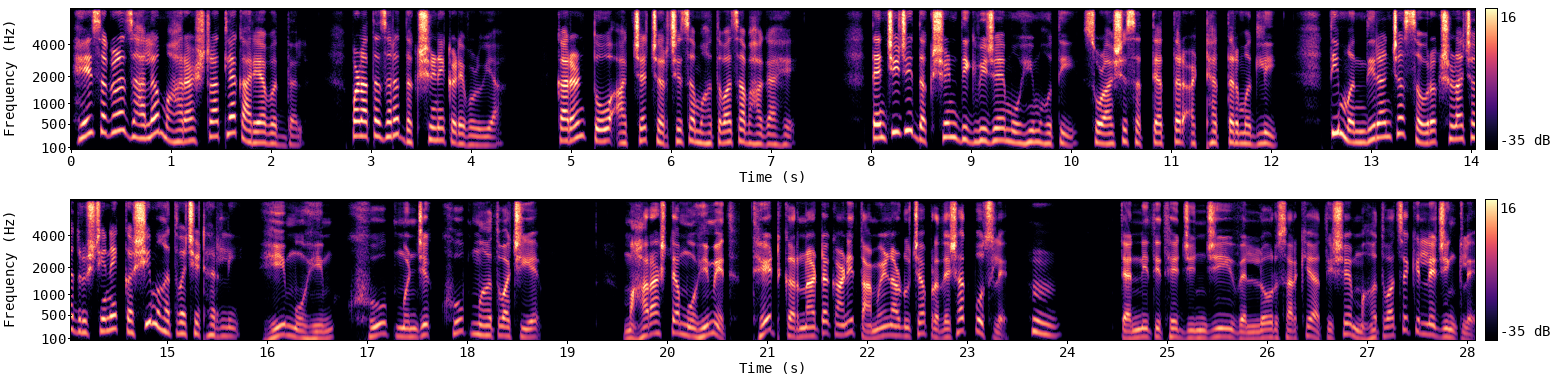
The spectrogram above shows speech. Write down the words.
हे सगळं झालं महाराष्ट्रातल्या कार्याबद्दल. पण आता जरा दक्षिणेकडे वळूया. कारण तो आजच्या चर्चेचा महत्त्वाचा भाग आहे. त्यांची जी दक्षिण दिग्विजय मोहीम होती सोळाशे सत्याहत्तर अठ्ठ्याहत्तर मधली ती मंदिरांच्या संरक्षणाच्या दृष्टीने कशी महत्वाची ठरली? ही मोहीम खूप म्हणजे खूप महत्वाची आहे. महाराष्ट्र मोहिमेत थेट कर्नाटक आणि तामिळनाडूच्या प्रदेशात पोचले. त्यांनी तिथे जिंजी वेल्लोर सारखे अतिशय महत्त्वाचे किल्ले जिंकले.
